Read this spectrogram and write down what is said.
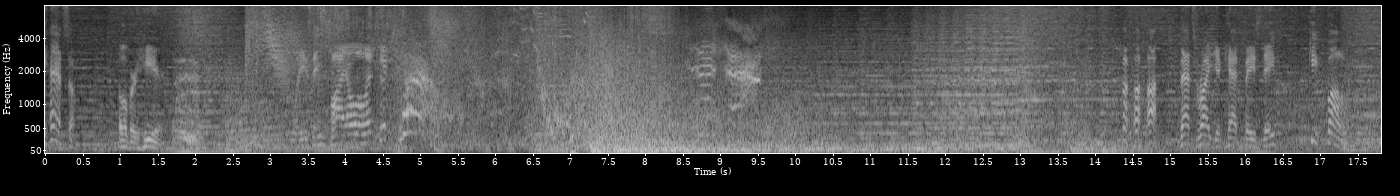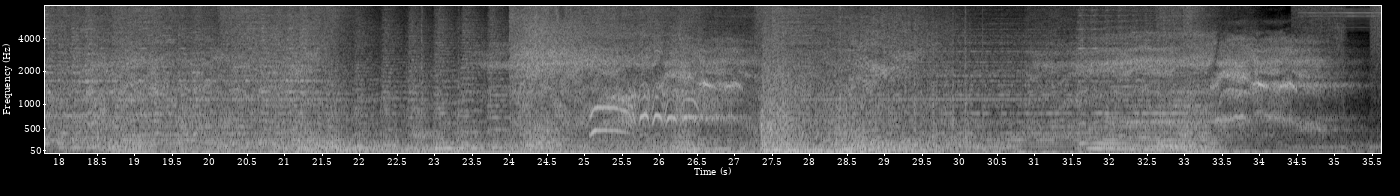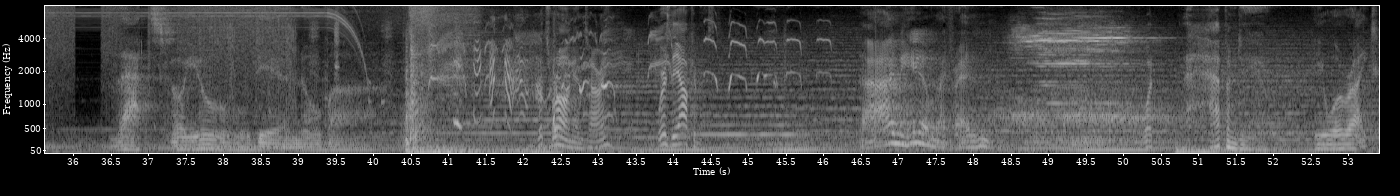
Hey, handsome! Over here. Blazing bioelectric That's right, you cat-faced ape. Keep following. That's for you, dear Nova. What's wrong, Antauri? Where's the alchemist? I'm here, my friend. What happened to you? You were right.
